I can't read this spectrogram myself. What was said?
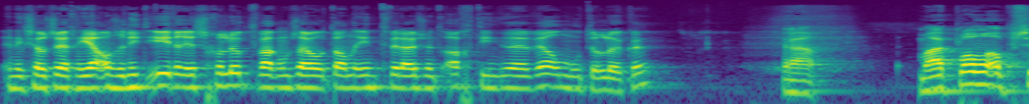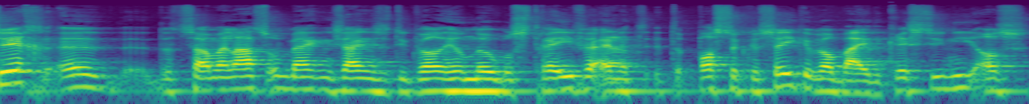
En ik zou zeggen, ja, als het niet eerder is gelukt, waarom zou het dan in 2018 uh, wel moeten lukken? Ja, maar het plan op zich, dat zou mijn laatste opmerking zijn, is natuurlijk wel heel nobel streven. Ja. En het, het, past ook zeker wel bij de ChristenUnie als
